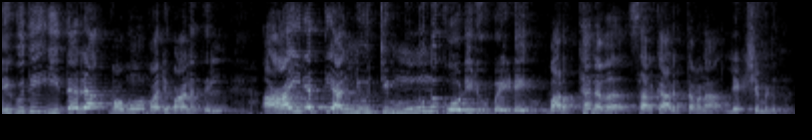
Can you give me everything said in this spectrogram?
നികുതി ഇതര വരുമാനത്തിൽ ആയിരത്തി അഞ്ഞൂറ്റി മൂന്ന് കോടി രൂപയുടെയും വർധനവ് സർക്കാർ ഇത്തവണ ലക്ഷ്യമിടുന്നുണ്ട്.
